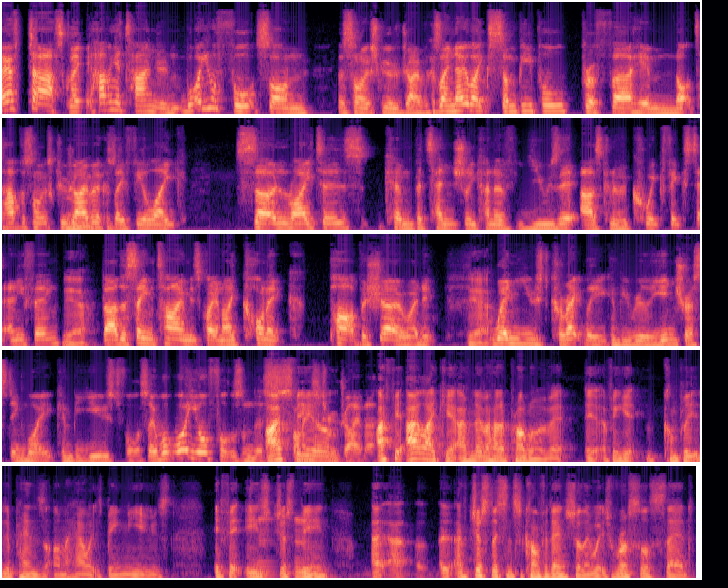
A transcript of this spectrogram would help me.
I have to ask, like, having a tangent, what are your thoughts on the sonic screwdriver? Because I know, like, some people prefer him not to have the sonic screwdriver hmm. because they feel like certain writers can potentially kind of use it as kind of a quick fix to anything. Yeah, But at the same time, it's quite an iconic part of the show, and it, yeah. when used correctly, it can be really interesting what it can be used for. So, what, what are your thoughts on this I sonic feel, screwdriver? I feel I like it. I've never had a problem with it. it. I think it completely depends on how it's being used. if it is mm, just mm. being. I, I, I've just listened to Confidential in which Russell said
